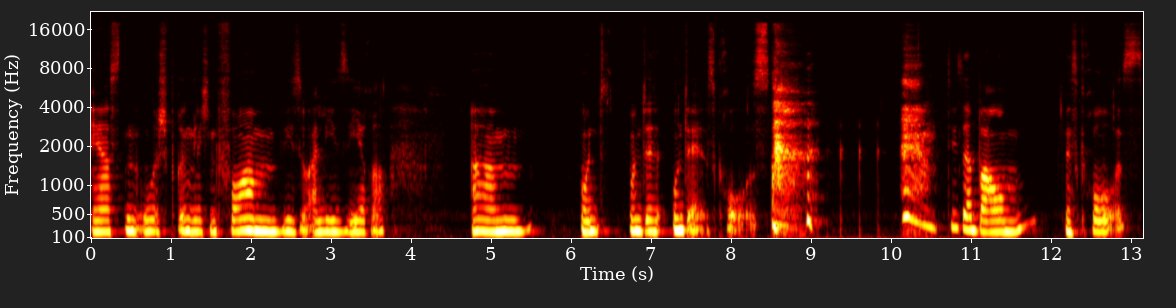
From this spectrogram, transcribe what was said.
ersten ursprünglichen Form visualisiere. Ähm, und, und, und er ist groß. Dieser Baum ist groß.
